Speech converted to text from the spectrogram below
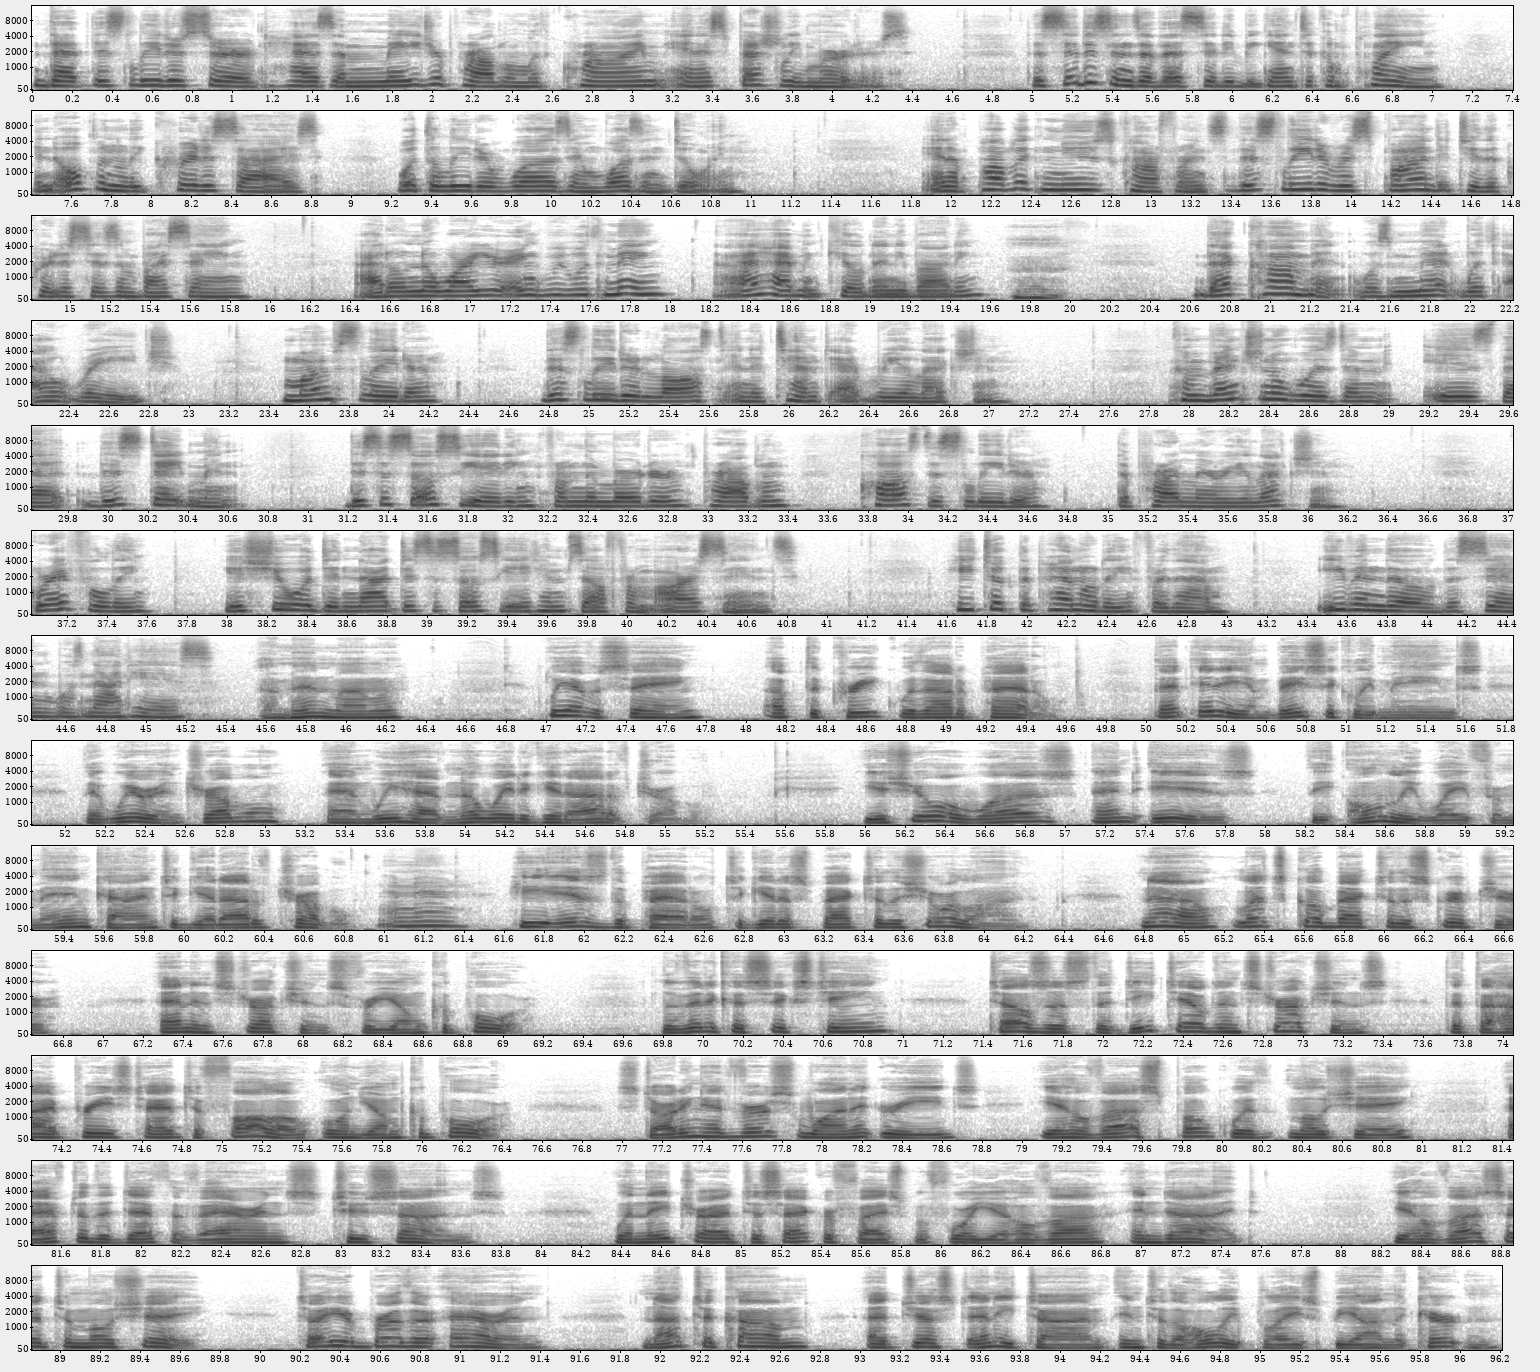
that this leader served has a major problem with crime and especially murders. The citizens of that city began to complain and openly criticize what the leader was and wasn't doing. In a public news conference, this leader responded to the criticism by saying, I don't know why you're angry with me. I haven't killed anybody. Mm. That comment was met with outrage. Months later, this leader lost an attempt at re election. Conventional wisdom is that this statement, disassociating from the murder problem, cost this leader the primary election. Gratefully, Yeshua did not disassociate himself from our sins. He took the penalty for them, even though the sin was not his. Amen, Mama. We have a saying up the creek without a paddle. That idiom basically means that we're in trouble and we have no way to get out of trouble. Yeshua was and is the only way for mankind to get out of trouble. Amen. He is the paddle to get us back to the shoreline. Now, let's go back to the scripture and instructions for Yom Kippur. Leviticus 16 tells us the detailed instructions that the high priest had to follow on Yom Kippur. Starting at verse 1, it reads Yehovah spoke with Moshe after the death of Aaron's two sons, when they tried to sacrifice before Yehovah and died. Yehovah said to Moshe, Tell your brother Aaron not to come at just any time into the holy place beyond the curtain,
